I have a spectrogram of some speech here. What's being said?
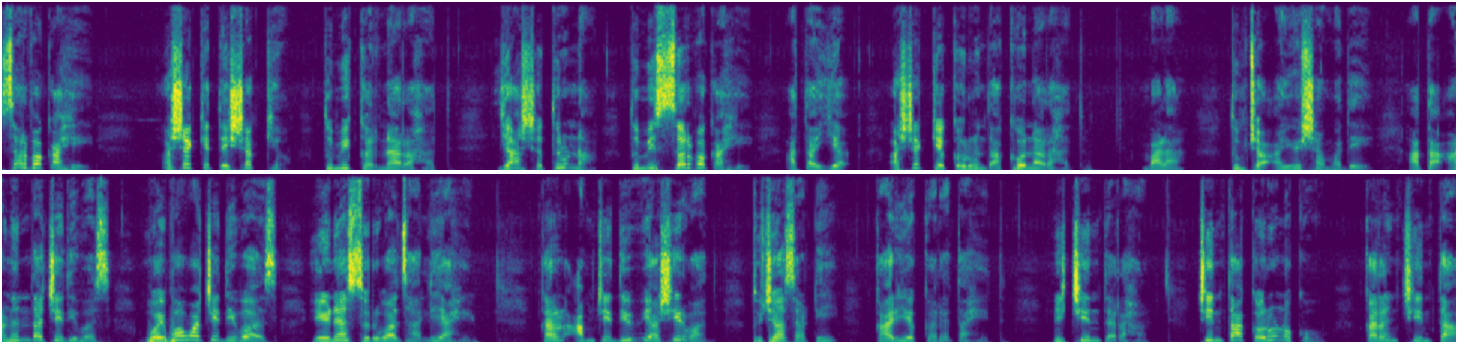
सर्व काही अशक्य ते शक्य तुम्ही करणार आहात. या शत्रूंना तुम्ही सर्व काही आता य अशक्य करून दाखवणार आहात. बाळा तुमच्या आयुष्यामध्ये आता आनंदाचे दिवस वैभवाचे दिवस येण्यास सुरुवात झाली आहे. कारण आमचे दिव्य आशीर्वाद तुझ्यासाठी कार्य करत आहेत. निश्चिंत राहा. चिंता करू नको कारण चिंता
